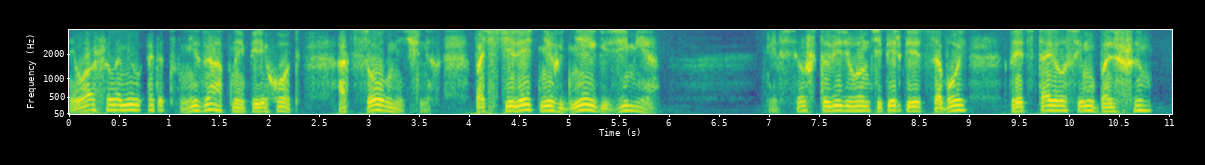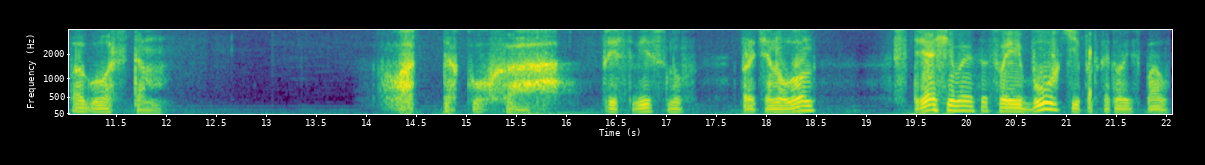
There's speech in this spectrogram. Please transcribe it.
Его ошеломил этот внезапный переход от солнечных, почти летних дней к зиме. И все, что видел он теперь перед собой, представилось ему большим погостом. «Вот такуха!» — присвистнув, протянул он, стряхивая со своей бурки, под которой спал,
